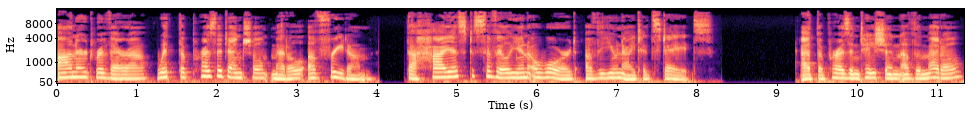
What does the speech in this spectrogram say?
honored Rivera with the Presidential Medal of Freedom, the highest civilian award of the United States. At the presentation of the medal,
